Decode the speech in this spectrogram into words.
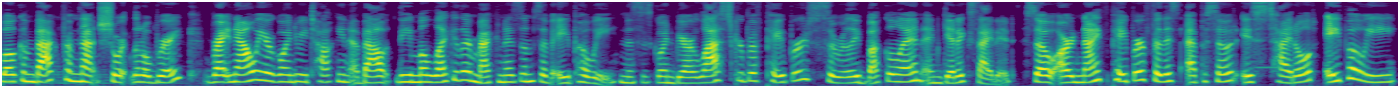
Welcome back from that short little break. Right now we are going to be talking about the molecular mechanisms of ApoE. And this is going to be our last group of papers, so really buckle in and get excited. So our ninth paper for this episode is titled ApoE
